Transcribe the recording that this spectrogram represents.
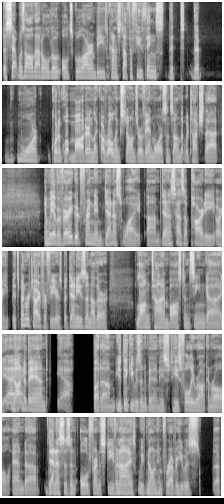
The set was all that old old, old school R and B kind of stuff. A few things that that more quote unquote modern, like a Rolling Stones or a Van Morrison song that would touch that. And we have a very good friend named Dennis White. Um, Dennis has a party, or he, it's been retired for a few years, but Denny's another longtime Boston scene guy, Yeah, not in a band. Yeah. But um, you'd think he was in a band. He's he's fully rock and roll. And uh, Dennis is an old friend of Steve and I. We've known him forever. He was an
